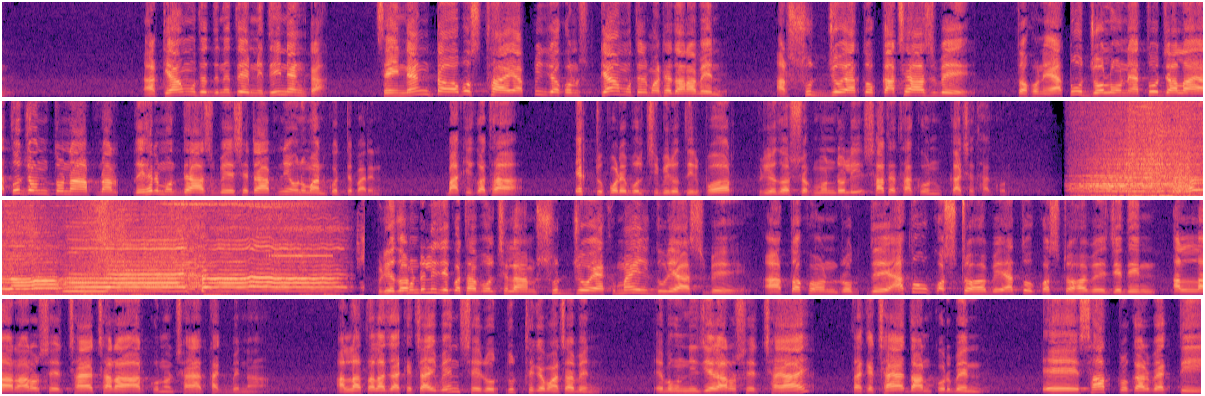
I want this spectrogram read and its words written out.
আর কেয়ামতের দিনে তো এমনিতেই ন্যাংটা। সেই ন্যাংটা অবস্থায় আপনি যখন কেয়ামতের মাঠে দাঁড়াবেন, আর সূর্য এত কাছে আসবে, তখন এত জ্বলন, এত জ্বালা, এত যন্ত্রণা আপনার দেহের মধ্যে আসবে, সেটা আপনি অনুমান করতে পারেন। বাকি কথা একটু পরে বলছি বিরতির পর। প্রিয় দর্শক মণ্ডলী, সাথে থাকুন, কাছে থাকুন। প্রিয় মণ্ডলী, যে কথা বলছিলাম, সূর্য এক মাইল দূরে আসবে, আর তখন রোদ্রে এত কষ্ট হবে, এত কষ্ট হবে, যেদিন আল্লাহর আরসের ছায়া ছাড়া আর কোনো ছায়া থাকবে না। আল্লাহ তালা যাকে চাইবেন, সে রোদ্দুর থেকে বাঁচাবেন, এবং নিজের আরসের ছায়ায় তাকে ছায়া দান করবেন। এ সাত প্রকার ব্যক্তি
